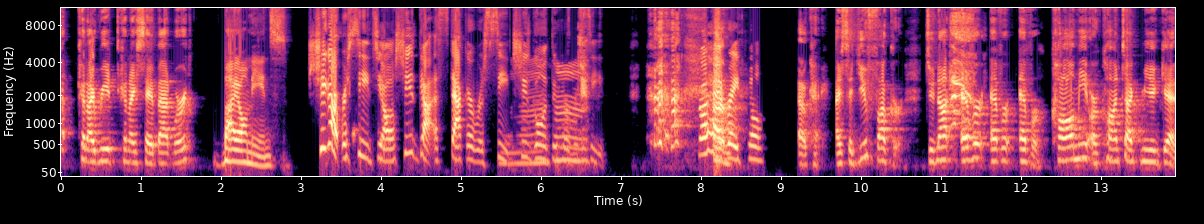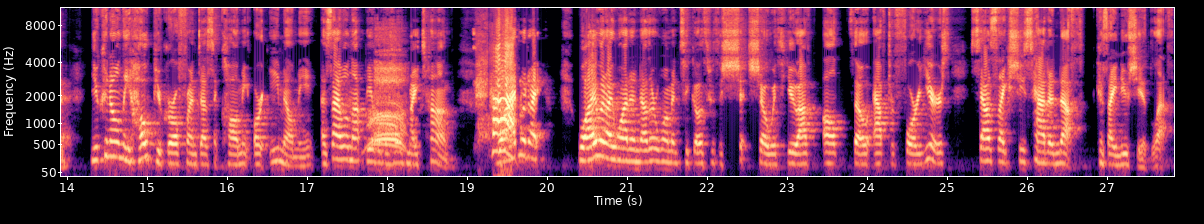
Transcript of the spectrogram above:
"Can I read? Can I say a bad word?" By all means. She got receipts, y'all. She's got a stack of receipts. She's going through her Mhm. receipts. Go ahead, Um, Rachel. Okay. I said, You fucker, do not ever, ever, ever call me or contact me again. You can only hope your girlfriend doesn't call me or email me, as I will not be able to hold my tongue. Why would I? Why would I want another woman to go through the shit show with you? Although after four years, sounds like she's had enough because I knew she had left.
